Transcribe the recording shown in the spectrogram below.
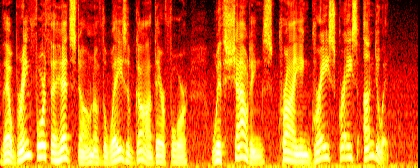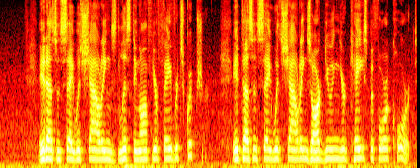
They'll bring forth the headstone of the ways of God, therefore, with shoutings, crying, Grace, grace unto it. It doesn't say with shoutings listing off your favorite scripture. It doesn't say with shoutings arguing your case before a court.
